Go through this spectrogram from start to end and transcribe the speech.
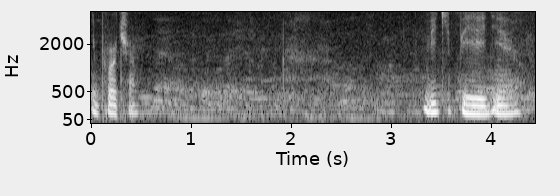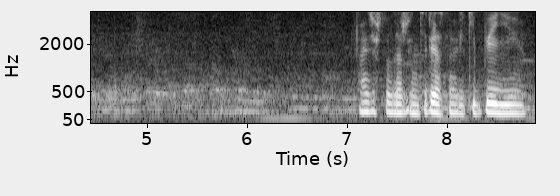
и прочее. Википедия. Знаете, что даже интересно в Википедии –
